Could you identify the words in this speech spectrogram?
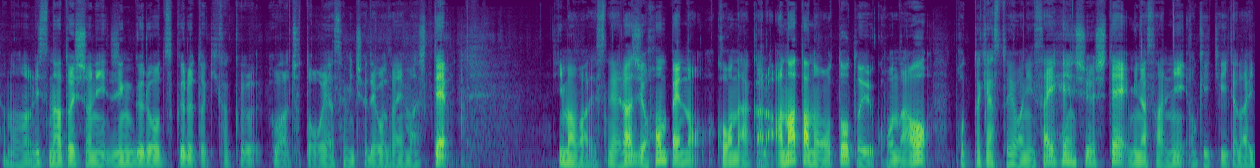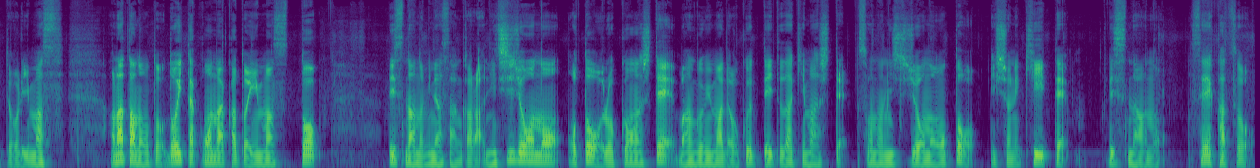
あのリスナーと一緒にジングルを作ると企画はちょっとお休み中でございまして今はですねラジオ本編のコーナーから「あなたの音」というコーナーをポッドキャスト用に再編集して皆さんにお聞きいただいております。あなたの音どういったコーナーかと言いますとリスナーの皆さんから日常の音を録音して番組まで送っていただきましてその日常の音を一緒に聞いてリスナーの生活を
